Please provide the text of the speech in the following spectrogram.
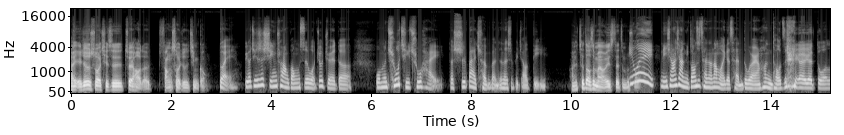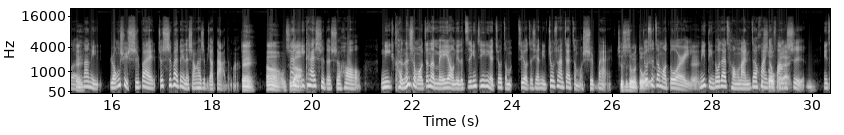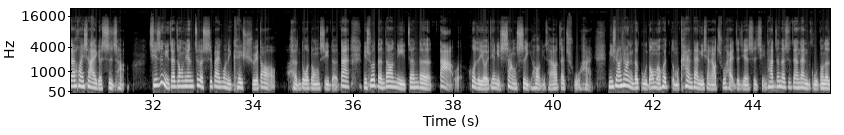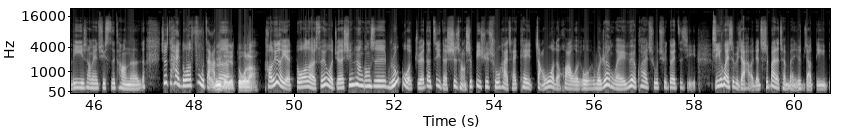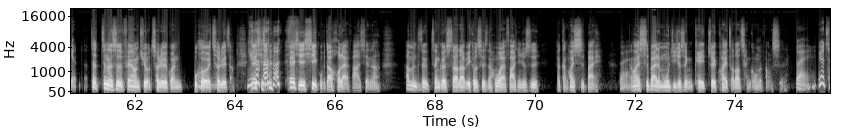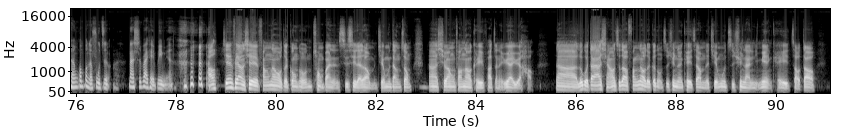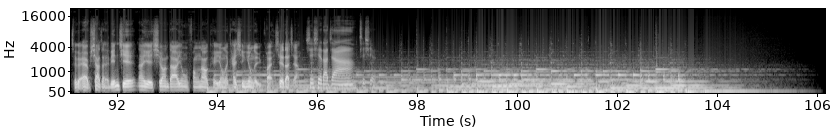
哎，也就是说，其实最好的防守就是进攻。对，尤其是新创公司，我就觉得我们初期出海的失败成本真的是比较低，哎，这倒是蛮有意思的。怎么说？因为你想想，你公司成长到某一个程度了，然后你投资人越来越多了，那你容许失败，就失败对你的伤害是比较大的嘛。对，嗯，我知道那你一。开始的时候，你可能什么真的没有，你的资金金也就怎么只有这些，你就算再怎么失败，就是这么多呀，就是这么多而已。你顶多再重来，你再换一个方式，嗯你再换下一个市场。其实你在中间这个失败过，你可以学到很多东西的。但你说等到你真的大了，或者有一天你上市以后，你才要再出海，你想想你的股东们会怎么看待你想要出海这件事情？他真的是站在你股东的利益上面去思考呢？就是太多复杂考虑的也多了。考虑的也多了，所以我觉得新创公司如果觉得自己的市场是必须出海才可以掌握的话，我我我认为越快出去对自己机会是比较好一点，失败的成本也是比较低一点的。这真的是非常具有策略观，不愧嗯为策略长。因为其实，因为其实戏股到后来发现啊，他们整整个 startup ecosystem 后来发现就是要赶快失败，对赶快失败的目的就是你可以最快找到成功的方式。对，因为成功不能复制嘛，那失败可以避免。好，今天非常谢谢方闹的共同创办人 C C 来到我们节目当中。那希望方闹可以发展的越来越好。那如果大家想要知道方闹的各种资讯呢，可以在我们的节目资讯栏里面可以找到这个 App 下载的连接。那也希望大家用方闹可以用的开心，用的愉快。谢谢大家。谢谢大家，谢谢。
